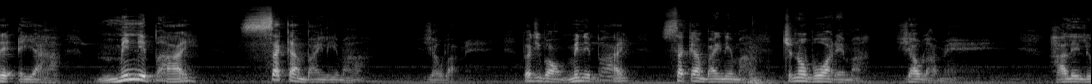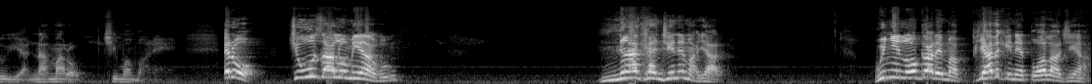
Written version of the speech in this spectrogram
တဲ့အရာမိနစ်ပိုင်းစက္ကန့်ပိုင်းလေးမှာရောက်လာမယ်ပြောကြည့်ပါဦးမိနစ်ပိုင်းစက္ကန့်ပိုင်းလေးမှာကျွန်တော်ဘဝထဲမှာရောက်လာမယ်ဟာလေလုယာနာမတော်ချီးမွမ်းပါတယ်အဲ့တော့စူးစမ်းလို့မရဘူးနာခံခြင်းနဲ့မှရတယ်ဝိညာဉ်လောကထဲမှာဘုရားသခင်နဲ့တွာလာခြင်းဟာ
